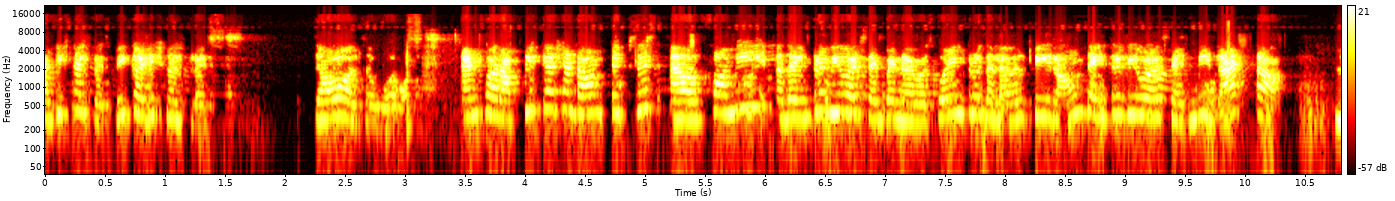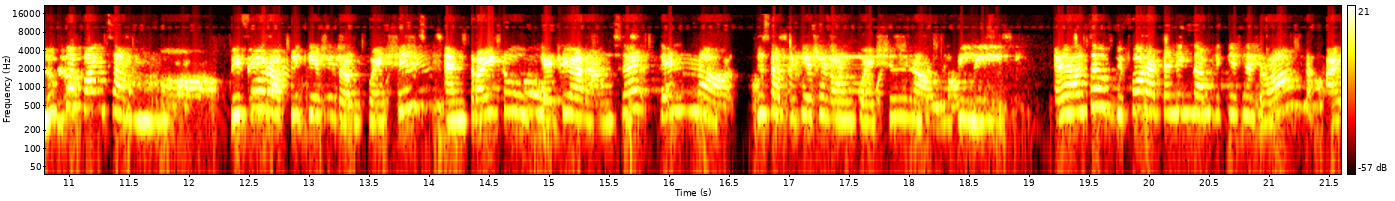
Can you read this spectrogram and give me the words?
additional plus, big additional plus. Java also works. And for application round tips is, uh, for me, the interviewer said when I was going through the level 3 round, the interviewer said me that uh, look upon some uh, before application round questions and try to get your answer. Then uh, this application round question uh, will be easy. And also, before attending the application round, I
